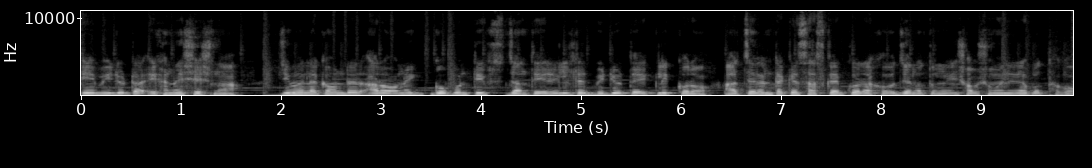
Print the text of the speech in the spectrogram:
এই ভিডিওটা এখানেই শেষ না। জিমেল অ্যাকাউন্টের আরও অনেক গোপন টিপস জানতে রিলেটেড ভিডিওতে ক্লিক করো। আর চ্যানেলটাকে সাবস্ক্রাইব করে রাখো, যেন তুমি সবসময় নিরাপদ থাকো।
